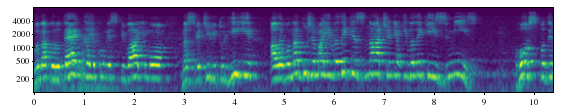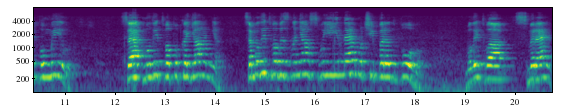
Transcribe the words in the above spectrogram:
вона коротенька, яку ми співаємо на святій літургії, але вона дуже має велике значення і великий зміст. Господи, помилуй. Це молитва покаяння, це молитва визнання своєї немочі перед Богом, молитва смирення.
